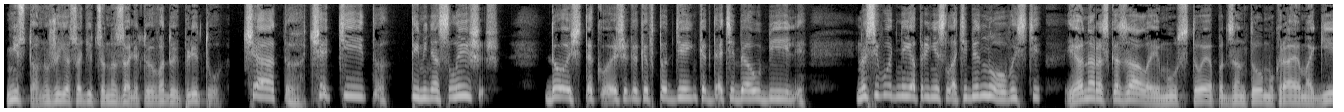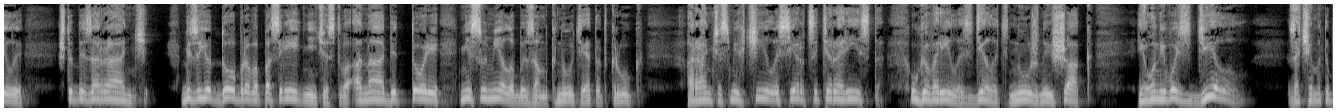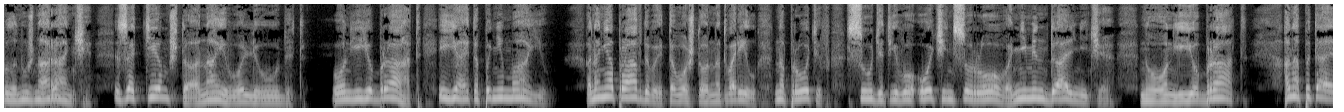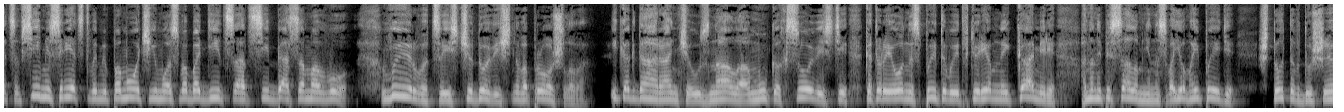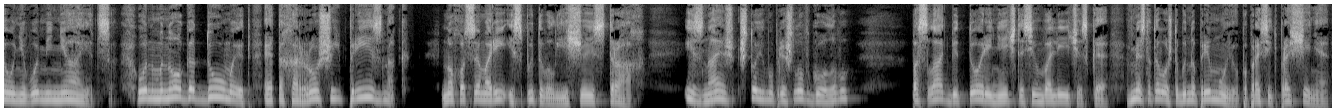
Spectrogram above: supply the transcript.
«Не стану же я садиться на залитую водой плиту». «Чато, Чатито, ты меня слышишь? Дождь такой же, как и в тот день, когда тебя убили. Но сегодня я принесла тебе новости». И она рассказала ему, стоя под зонтом у края могилы, что без Аранчи, Без ее доброго посредничества она, Биттори, не сумела бы замкнуть этот круг. А раньше смягчила сердце террориста, уговорила сделать нужный шаг. И он его сделал. Зачем это было нужно Аранче? Затем, что она его любит. Он ее брат, и я это понимаю. Она не оправдывает того, что он натворил, напротив, судит его очень сурово, не миндальничая, но он ее брат. Она пытается всеми средствами помочь ему освободиться от себя самого, вырваться из чудовищного прошлого. И когда Аранча узнала о муках совести, которые он испытывает в тюремной камере, она написала мне на своем айпэде — что-то в душе у него меняется. Он много думает. Это хороший признак. Но Хосе Мари испытывал еще и страх. И знаешь, что ему пришло в голову? Послать Битори нечто символическое, вместо того, чтобы напрямую попросить прощения.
